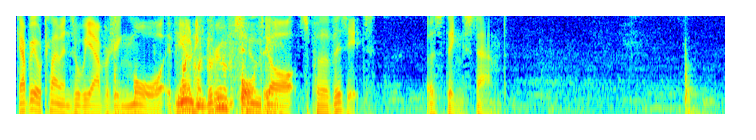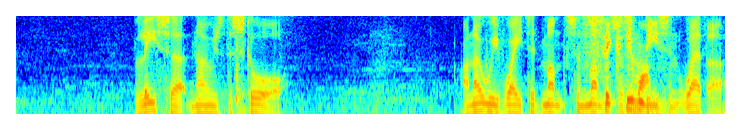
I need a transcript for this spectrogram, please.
Gabriel Clemens will be averaging more if he only threw two darts per visit, as things stand. Lisa knows the score. I know we've waited months and months for some decent weather,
